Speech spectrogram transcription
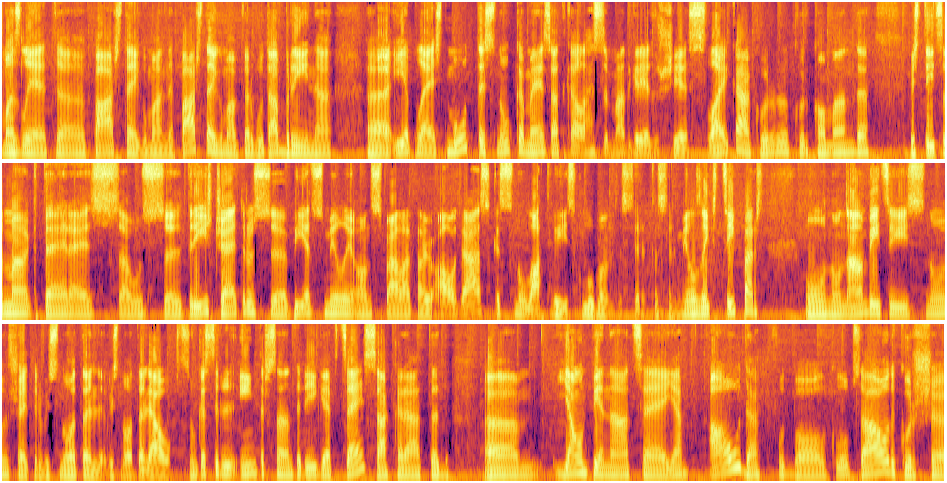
mazliet uh, pārsteigumā, ne pārsteigumā, bet varbūt abrīnā uh, ieplēst mutes, nu, ka mēs atkal esam atgriezušies laikā, kur, kur komanda visticamāk tērēs savus uh, 3, 4, 5 miljonus spēlētāju algās, kas nu, Latvijas klubam tas ir, tas ir milzīgs cipars. Un, un ambīcijas nu, šeit ir visnotaļ, visnotaļ augstas. Un kas ir interesanti Rīgā FC sakarā, tad um, jaunpienācēja Auda futbola klubs Auda, kurš uh,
